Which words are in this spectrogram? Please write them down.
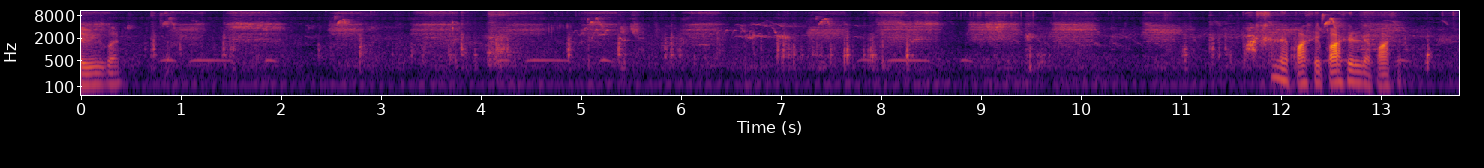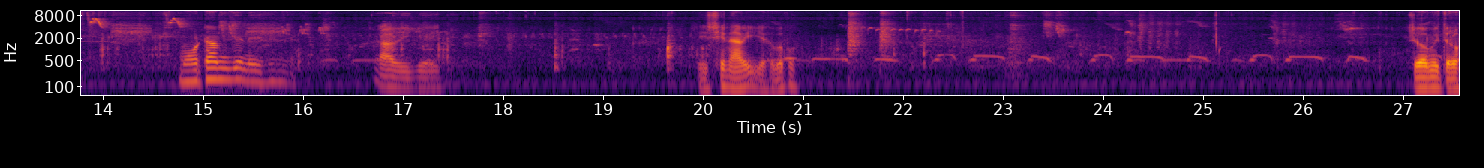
એવી વાત? ને પાછી પાછી ને પાછળ. મોઢામાં જે ને આવી ગઈ ઈસીને આવી ગયા બાપુ. જો મિત્રો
